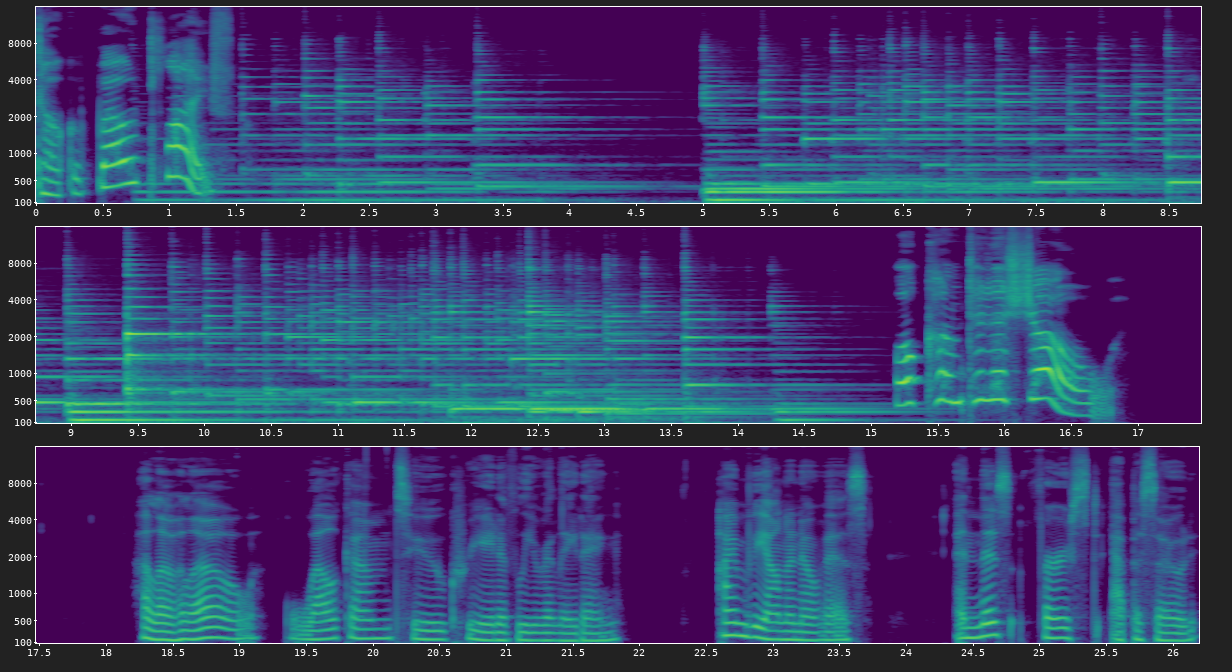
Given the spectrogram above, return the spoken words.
talk about life. Welcome to the show. Hello, hello. Welcome to Creatively Relating. I'm Vyana Novus, and this first episode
